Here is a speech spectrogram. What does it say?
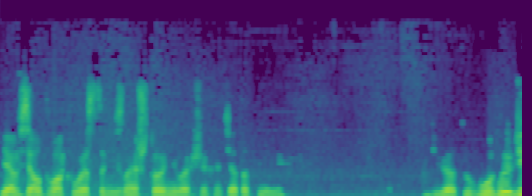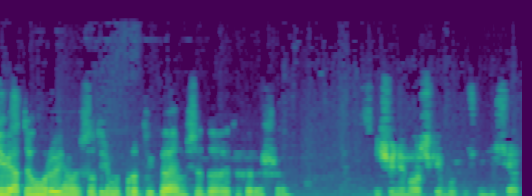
Я взял два квеста, не знаю, что они вообще хотят от меня. Девятый. Вот мы девятый уровень, мы смотри, мы продвигаемся, да, это хорошо. Еще немножечко будет 80.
